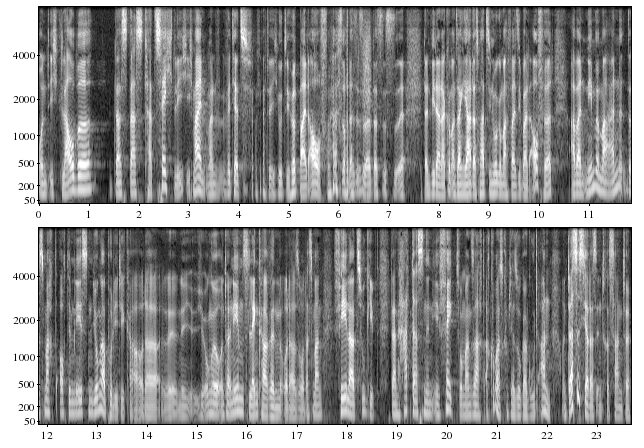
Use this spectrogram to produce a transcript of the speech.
Und ich glaube, dass das tatsächlich, ich meine, man wird jetzt natürlich gut, sie hört bald auf. So, das ist, das ist äh, dann wieder, da könnte man sagen, ja, das hat sie nur gemacht, weil sie bald aufhört. Aber nehmen wir mal an, das macht auch demnächst ein junger Politiker oder äh, eine junge Unternehmenslenkerin oder so, dass man Fehler zugibt, dann hat das einen Effekt, wo man sagt, ach guck mal, das kommt ja sogar gut an. Und das ist ja das Interessante.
